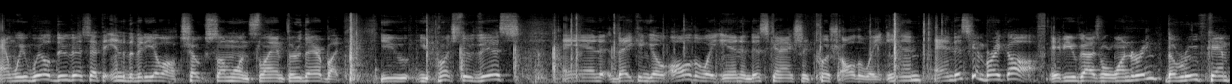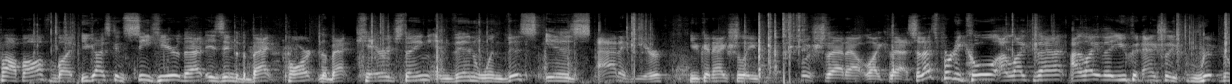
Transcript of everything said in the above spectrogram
And we will do this at the end of the video. I'll choke someone slam through there. But you, you punch through this and they can go all the way in and this can actually push all the way in. And this can break off. If you guys were wondering, the roof can pop off. But you guys can see here that is into the back part, the back carriage thing. And then when this is out of here, you can actually push that out like that. So that's pretty cool. I like that. I like that you can actually rip the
